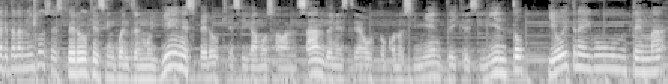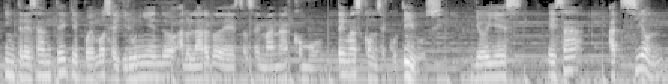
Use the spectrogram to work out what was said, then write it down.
Hola, ¿qué tal amigos? Espero que se encuentren muy bien, espero que sigamos avanzando en este autoconocimiento y crecimiento. Y hoy traigo un tema interesante que podemos seguir uniendo a lo largo de esta semana como temas consecutivos. Y hoy es esa acción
